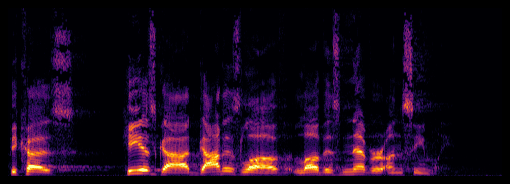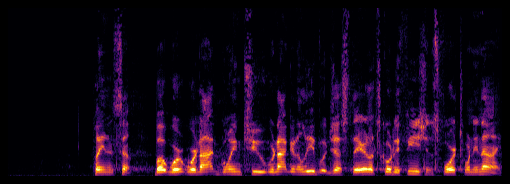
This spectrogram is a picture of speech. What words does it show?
Because he is God, God is love, love is never unseemly. Plain and simple. But we're, we're not going to we're not going to leave it just there. Let's go to Ephesians 4:29.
